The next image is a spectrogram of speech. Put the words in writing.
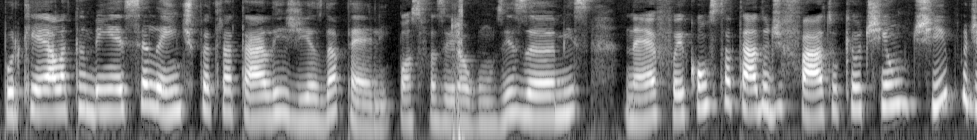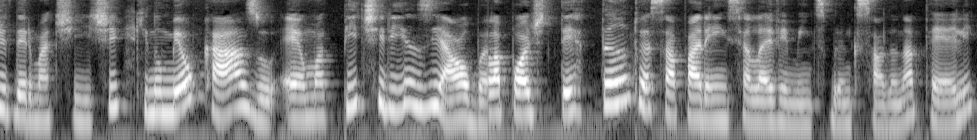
porque ela também é excelente para tratar alergias da pele. Posso fazer alguns exames, né? Foi constatado de fato que eu tinha um tipo de dermatite, que no meu caso é uma pitiríase alba. Ela pode ter tanto essa aparência levemente esbranquiçada na pele,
